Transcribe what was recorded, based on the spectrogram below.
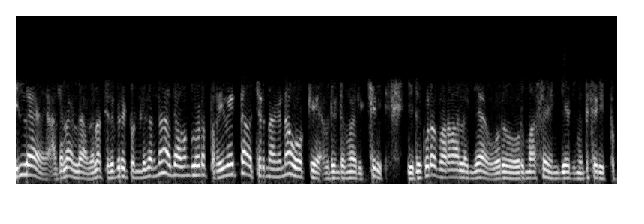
இல்ல அதெல்லாம் இல்ல. அதெல்லாம் செலிப்ரேட் பண்ணதுன்னா அது அவங்களோட பிரைவேட்டா வச்சிருந்தாங்கன்னா ஓகே அப்படின்ற மாதிரி. சரி இது கூட பரவாயில்லைங்க. ஒரு ஒரு மாசம் என்கேஜ்மெண்ட் சரி இப்ப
